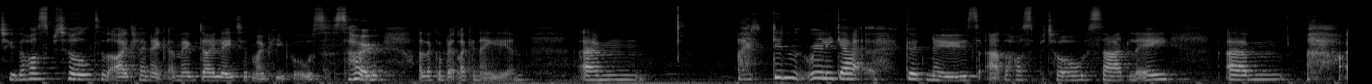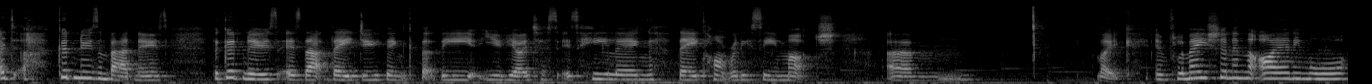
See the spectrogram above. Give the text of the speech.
to the hospital, to the eye clinic and they've dilated my pupils. So I look a bit like an alien. Um, I didn't really get good news at the hospital, sadly. Um, good news and bad news. The good news is that they do think that the uveitis is healing. They can't really see much um, like inflammation in the eye anymore.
